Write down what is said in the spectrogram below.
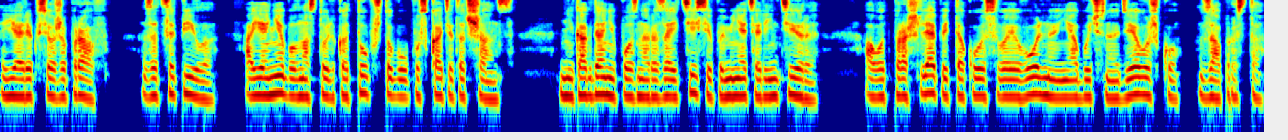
Ярик все же прав. Зацепила. А я не был настолько туп, чтобы упускать этот шанс. Никогда не поздно разойтись и поменять ориентиры, а вот прошляпить такую своевольную и необычную девушку запросто.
